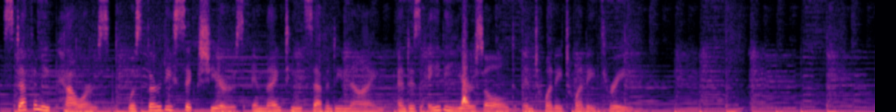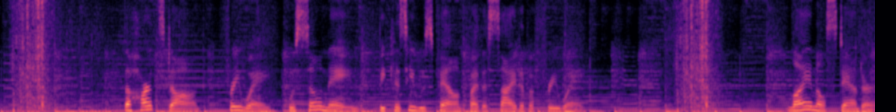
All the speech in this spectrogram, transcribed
Stefanie Powers was 36 years in 1979 and is 80 years old in 2023. The Hart's dog, Freeway, was so named because he was found by the side of a freeway. Lionel Stander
